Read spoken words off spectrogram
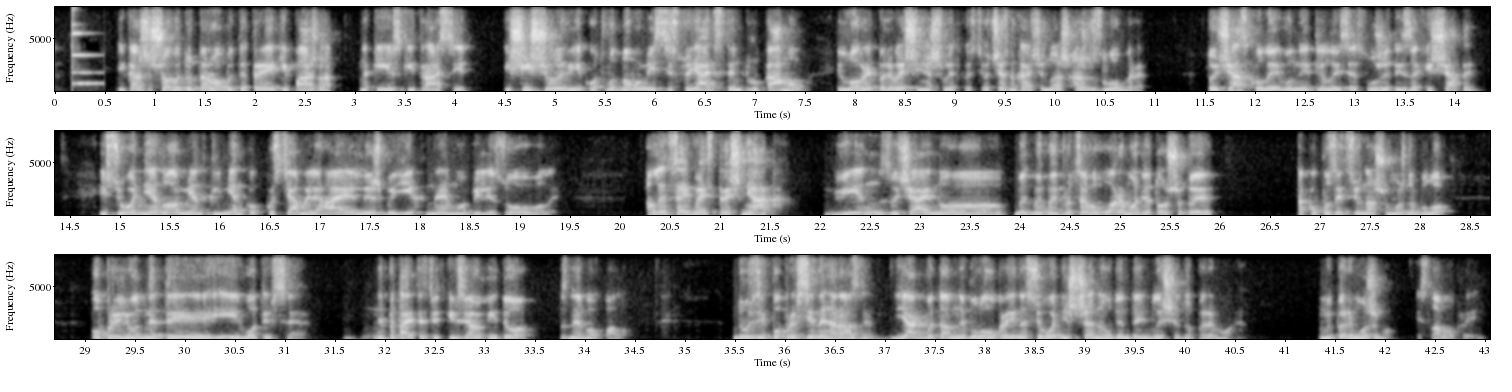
і каже, що ви тут робите? Три екіпажа на київській трасі і шість чоловік. От в одному місці стоять з тим трукамом і ловлять перевищення швидкості. От, чесно кажучи, ну аж аж зло бере. В той час, коли вони клялися служити і захищати, і сьогодні главмент Кліменко костями лягає, лиш би їх не мобілізовували. Але цей весь трешняк, він, звичайно, ми, ми, ми про це говоримо для того, щоб таку позицію нашу можна було оприлюднити, і от і все. Не питайте, звідки взяв відео, з неба впало. Друзі, попри всі негаразди, як би там не було, Україна сьогодні ще на один день ближче до перемоги. Ми переможемо і слава Україні!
